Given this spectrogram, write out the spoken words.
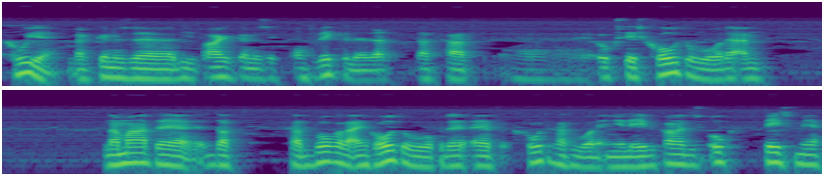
groeien. Dan kunnen ze, die vragen kunnen zich ontwikkelen. Dat, gaat ook steeds groter worden. En naarmate dat gaat borrelen en groter, worden, eh, groter gaat worden in je leven, kan het dus ook steeds meer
